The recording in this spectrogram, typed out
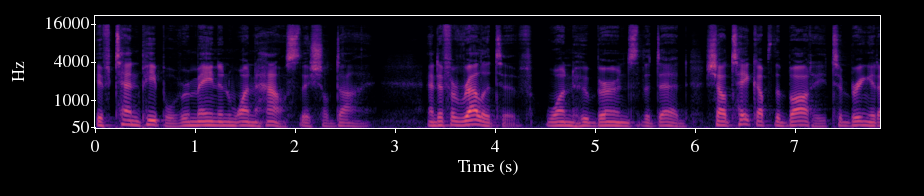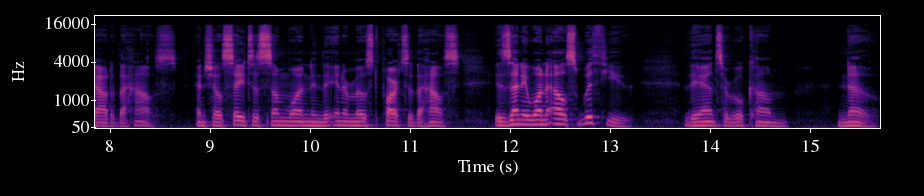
If ten people remain in one house, they shall die. And if a relative, one who burns the dead, shall take up the body to bring it out of the house, and shall say to someone in the innermost parts of the house, Is anyone else with you? The answer will come, No.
